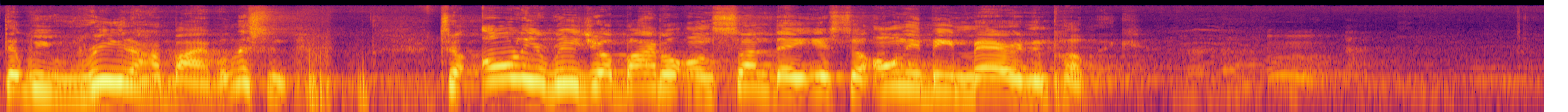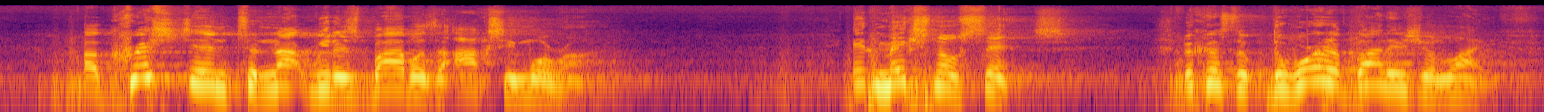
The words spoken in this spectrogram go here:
That we read our Bible. Listen, to only read your Bible on Sunday is to only be married in public. A Christian to not read his Bible is an oxymoron. It makes no sense because the, the Word of God is your life.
